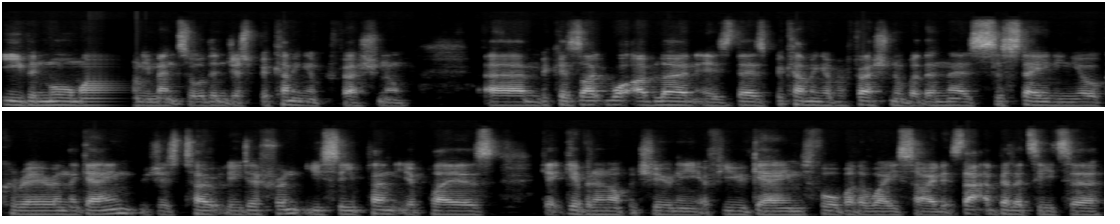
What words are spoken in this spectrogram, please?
even more monumental than just becoming a professional. Um, because, like, what I've learned is there's becoming a professional, but then there's sustaining your career in the game, which is totally different. You see plenty of players get given an opportunity, a few games fall by the wayside. It's that ability to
